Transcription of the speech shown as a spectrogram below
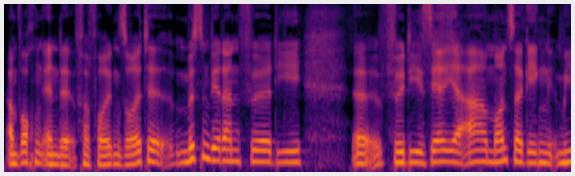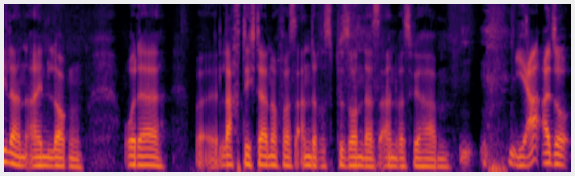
am Wochenende verfolgen sollte. Müssen wir dann für die, äh, für die Serie A Monza gegen Milan einloggen? Oder lacht dich da noch was anderes besonders an, was wir haben? Ja, also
